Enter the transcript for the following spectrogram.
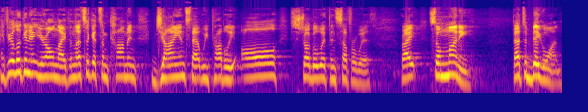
if you're looking at your own life, and let's look at some common giants that we probably all struggle with and suffer with, right? So, money, that's a big one.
